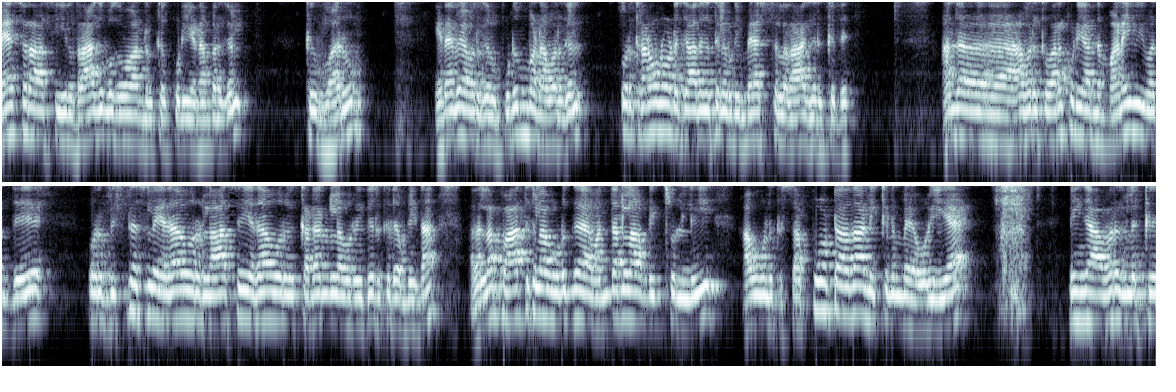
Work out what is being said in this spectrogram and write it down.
மேசராசியில் ராகு பகவான் இருக்கக்கூடிய நபர்களுக்கு வரும். எனவே அவர்கள் குடும்ப நபர்கள் ஒரு கணவனோட ஜாதகத்தில் இப்படி மேசத்தில் ராகு இருக்குது. அந்த அவருக்கு வரக்கூடிய அந்த மனைவி வந்து ஒரு பிஸ்னஸில் ஏதாவது ஒரு லாஸு ஏதாவது ஒரு கடனில் ஒரு இது இருக்குது அப்படின்னா அதெல்லாம் பார்த்துக்கலாம் விடுங்க வந்துடலாம் அப்படின்னு சொல்லி அவங்களுக்கு சப்போர்ட்டாக தான் நிற்கணுமே ஒழிய நீங்கள் அவர்களுக்கு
